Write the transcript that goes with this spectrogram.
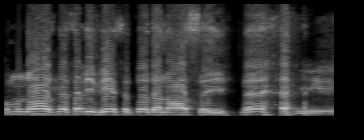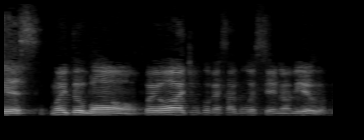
Como nós nessa vivência toda nossa aí, né? Isso, muito bom. Foi ótimo conversar com você, meu amigo.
